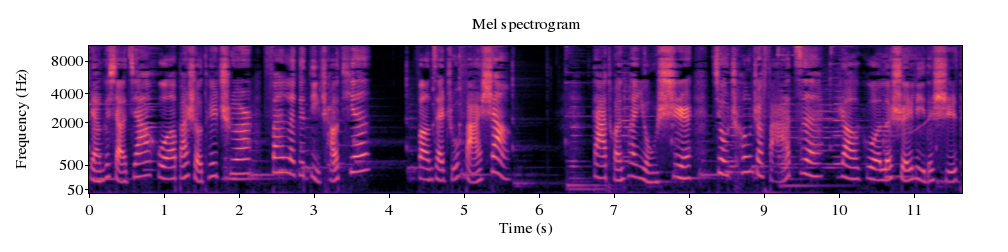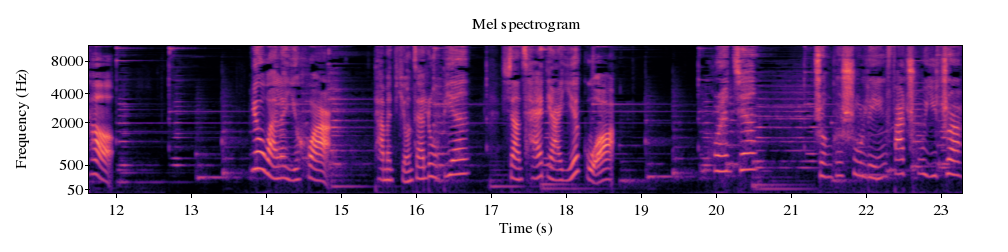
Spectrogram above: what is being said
两个小家伙把手推车翻了个底朝天，放在竹筏上。大团团勇士就撑着筏子绕过了水里的石头。又玩了一会儿。他们停在路边，想采点野果。忽然间，整个树林发出一阵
